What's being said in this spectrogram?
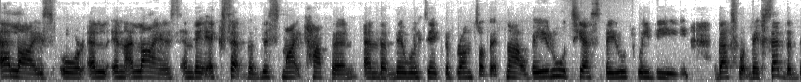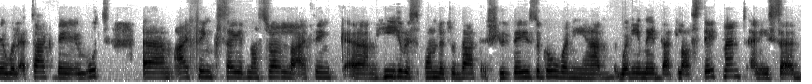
allies or an alliance and they accept that this might happen and that they will take the brunt of it. Now, Beirut, yes, Beirut will be, that's what they've said, that they will attack Beirut. Um, I think Sayyid Nasrallah, I think um, he responded to that a few days ago when he had, when he made that last statement and he said,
